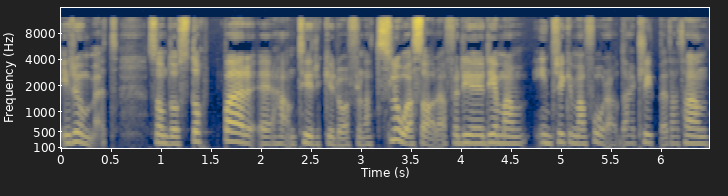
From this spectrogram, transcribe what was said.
i rummet som då stoppar eh, han Tyrker då från att slå Sara. För det är det man, intrycket man får av det här klippet, att han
